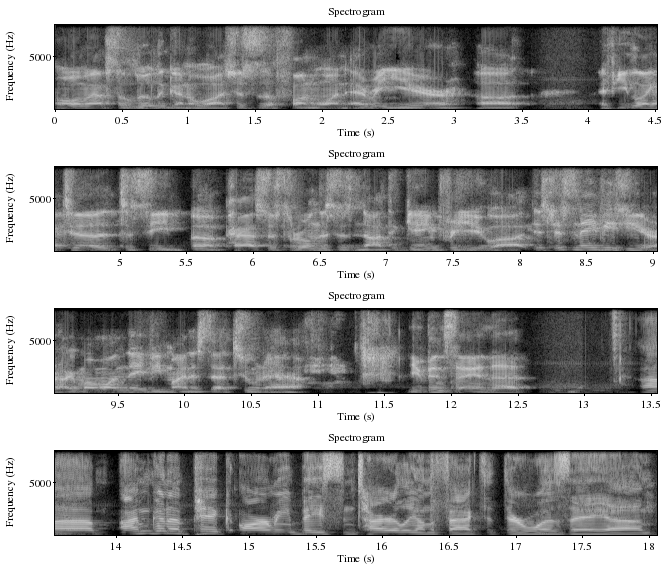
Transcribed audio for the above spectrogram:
Oh, I'm absolutely going to watch. This is a fun one every year. Uh, if you like to to see uh, passes thrown, this is not the game for you. Uh, it's just Navy's year. I'm on Navy minus that two and a half. You've been saying that. Um, I'm gonna pick Army based entirely on the fact that there was a. Um,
